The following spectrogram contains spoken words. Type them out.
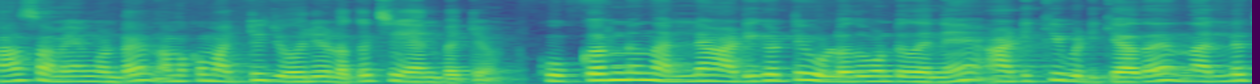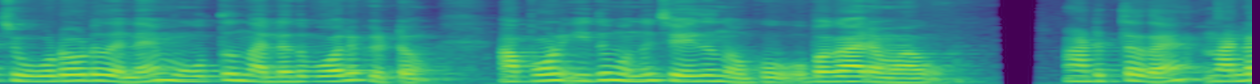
ആ സമയം കൊണ്ട് നമുക്ക് മറ്റു ജോലികളൊക്കെ ചെയ്യാൻ പറ്റും. കുക്കറിന് നല്ല അടികട്ടി ഉള്ളത് കൊണ്ട് തന്നെ അടിക്ക് പിടിക്കാതെ നല്ല ചൂടോട് തന്നെ മൂത്ത് നല്ലതുപോലെ കിട്ടും. അപ്പോൾ ഇതും ഒന്ന് ചെയ്ത് നോക്കൂ. ഉപകാരമാകും അടുത്തത് നല്ല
